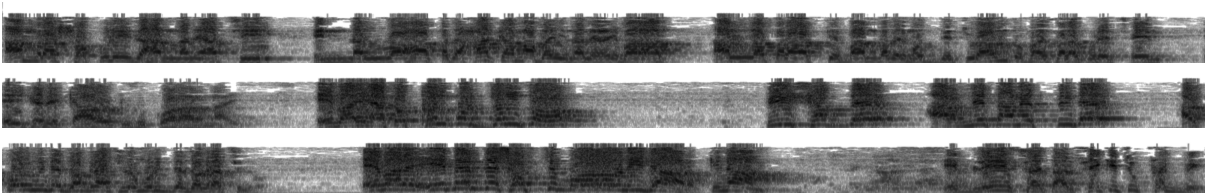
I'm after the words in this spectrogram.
আমরা সকলেই জাহান নামে আছি। আল্লাহ তারা আজকে বান্দাদের মধ্যে চূড়ান্ত ফয়সলা করেছেন। এইখানে কারও কিছু করার নাই। এবারে এতক্ষণ পর্যন্ত পীর শব্দের আর নেতা নেত্রীদের আর কর্মীদের ঝগড়া ছিল মুরিদদের ঝগড়া ছিল। এবারে এদের যে সবচেয়ে বড় লিডার কি নাম? ইবলিস, শয়তান, সে কি চুপ থাকবে?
